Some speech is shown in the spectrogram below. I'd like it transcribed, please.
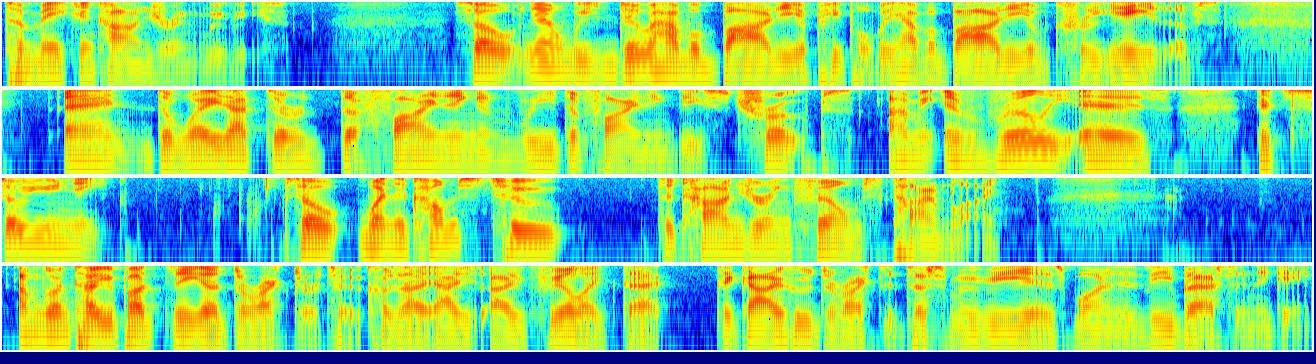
to making conjuring movies so you know we do have a body of people. We have a body of creatives. And the way that they're defining and redefining these tropes i mean it really is it's so unique. So when it comes to the conjuring films timeline I'm going to tell you about the uh, director too, because I, I, I feel like that the guy who directed this movie is one of the best in the game.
